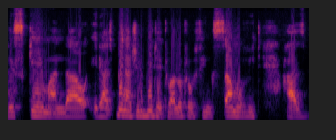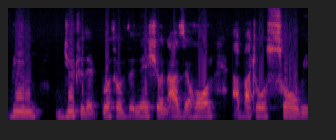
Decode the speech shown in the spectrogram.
this game, and uh, it has been attributed to a lot of things. Some of it has been due to the growth of the nation as a whole, uh, but also we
